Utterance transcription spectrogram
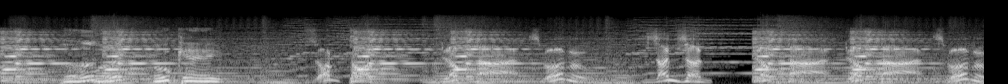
Huh? What? Okay. Zontok! Gloktar! Swobu! Zunzun! Gloktar! Gloktar! Swobu!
